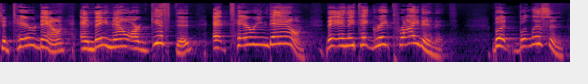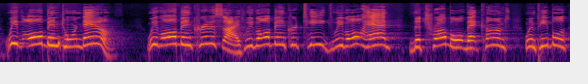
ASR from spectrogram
to tear down, and they now are gifted at tearing down. They, and they take great pride in it. But, but listen, we've all been torn down. We've all been criticized. We've all been critiqued. We've all had the trouble that comes when people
